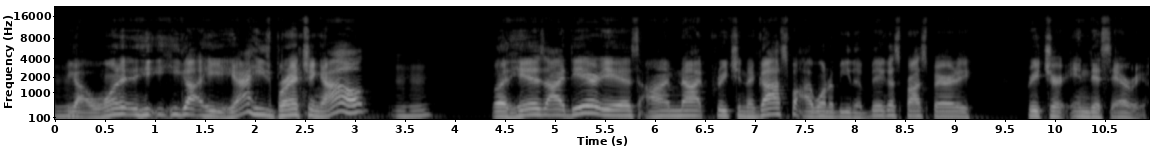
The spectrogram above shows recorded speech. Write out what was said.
Mhm. He got one. He he got he yeah he's branching out. Mm-hmm. But his idea is I'm not preaching the gospel. I want to be the biggest prosperity preacher in this area.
